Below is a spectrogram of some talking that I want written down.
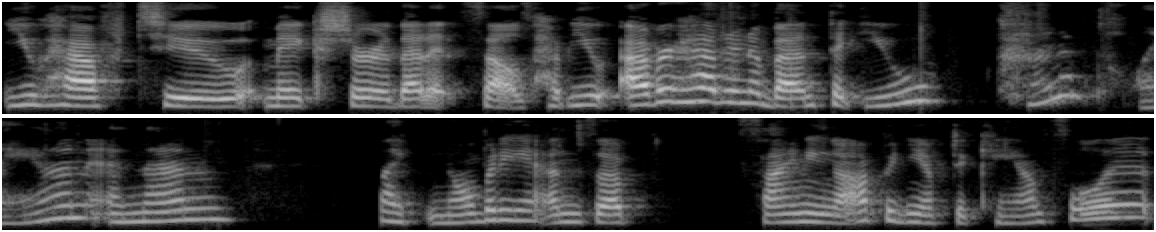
you have to make sure that it sells. Have you ever had an event that you kind of plan and then like nobody ends up signing up and you have to cancel it?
